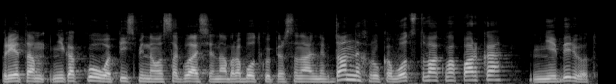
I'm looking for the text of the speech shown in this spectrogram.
При этом никакого письменного согласия на обработку персональных данных руководство аквапарка не берет.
